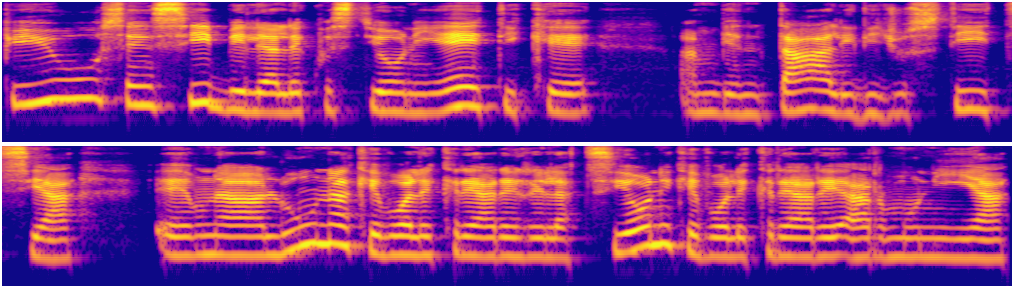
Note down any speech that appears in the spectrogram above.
più sensibile alle questioni etiche, ambientali, di giustizia. È una Luna che vuole creare relazioni, che vuole creare armonia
